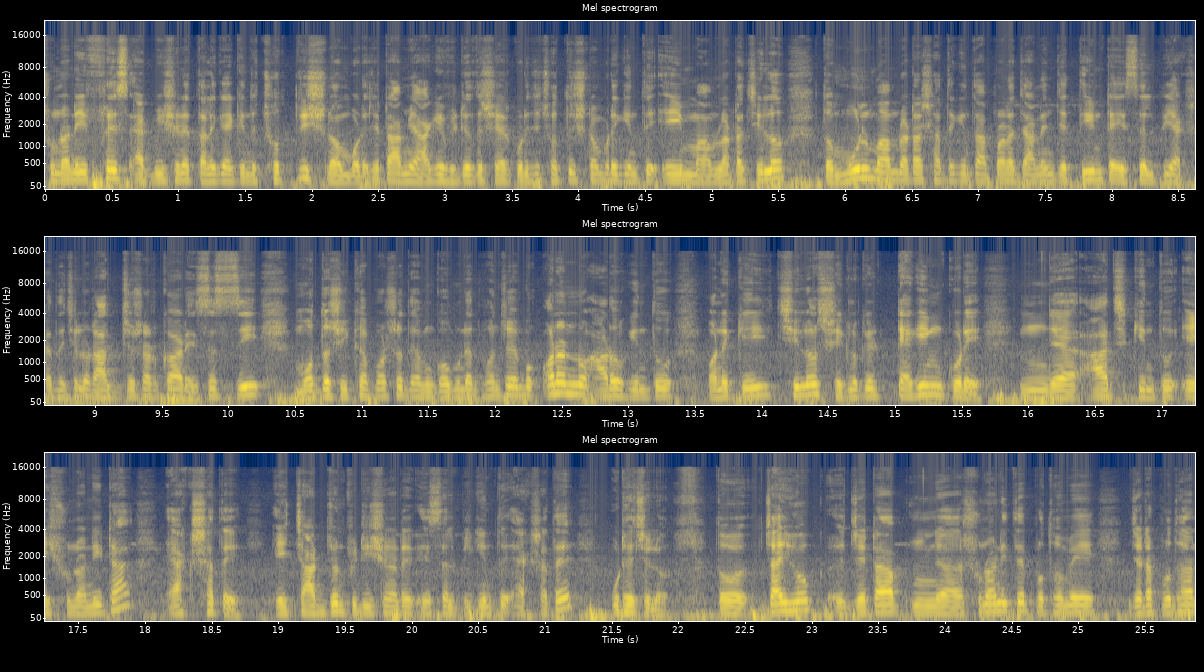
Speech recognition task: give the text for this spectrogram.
শুনানির ফ্রেশ অ্যাডমিশনের তালিকায় কিন্তু ছত্রিশ নম্বরে, যেটা আমি আগে ভিডিওতে শেয়ার করেছি, ছত্রিশ নম্বরে কিন্তু এই মামলাটা ছিল। তো মূল মামলাটার সাথে কিন্তু আপনারা জানেন যে তিনটা এসএলপি একসাথে ছিল, রাজ্য সরকার এসএসসি মধ্যশিক্ষা পর্ষদ এবং গোপীনাথ ভঞ্জ এবং অন্যান্য আরও কিন্তু অনেকেই ছিল, সেগুলোকে ট্যাগিং করে আজ কিন্তু এই শুনানিটা একসাথে, এই চারজন পিটিশনারের এসএলপি কিন্তু একসাথে উঠেছিল। তো যাই হোক, যেটা শুনানিতে প্রথমে যেটা প্রধান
